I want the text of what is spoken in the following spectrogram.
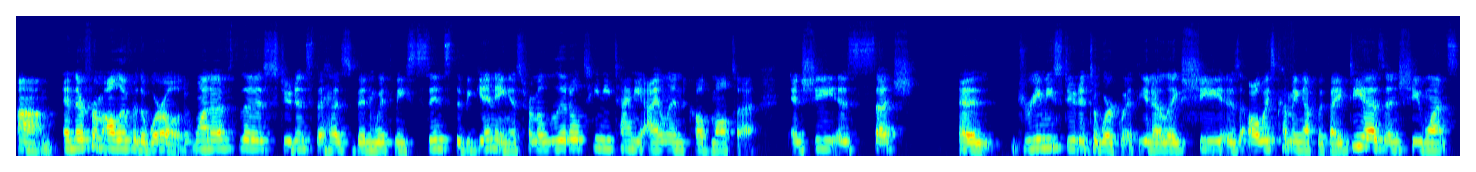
um, and they're from all over the world. One of the students that has been with me since the beginning is from a little teeny tiny island called Malta. And she is such a dreamy student to work with. You know, like she is always coming up with ideas and she wants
